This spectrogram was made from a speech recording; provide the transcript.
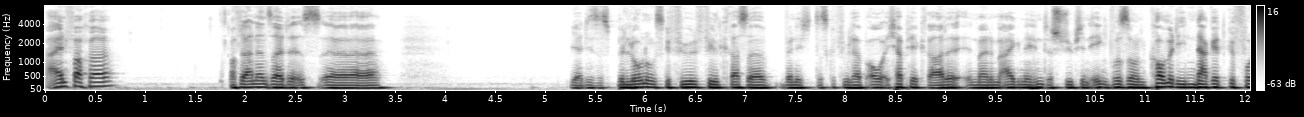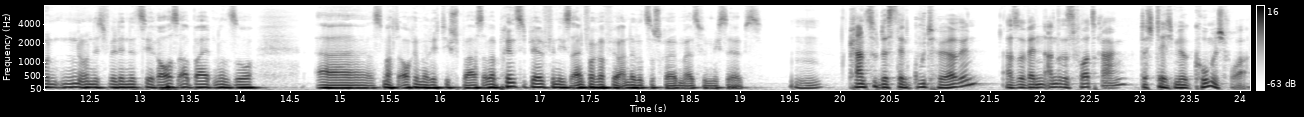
einfacher. Auf der anderen Seite ist äh, ja dieses Belohnungsgefühl viel krasser, wenn ich das Gefühl habe, oh, ich habe hier gerade in meinem eigenen Hinterstübchen irgendwo so ein Comedy-Nugget gefunden und ich will den jetzt hier rausarbeiten und so. Äh, Es macht auch immer richtig Spaß. Aber prinzipiell finde ich es einfacher für andere zu schreiben als für mich selbst. Mhm. Kannst du das denn gut hören? Also wenn ein anderes vortragen? Das stelle ich mir komisch vor.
